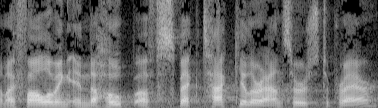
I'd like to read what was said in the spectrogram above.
Am I following in the hope of spectacular answers to prayer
